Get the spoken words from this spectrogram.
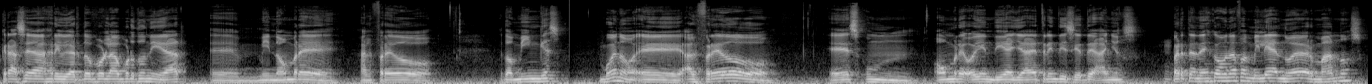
Gracias Riberto por la oportunidad. Eh, mi nombre es Alfredo Domínguez. Bueno, eh, Alfredo es un hombre hoy en día ya de 37 años. Pertenezco a una familia de nueve hermanos.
